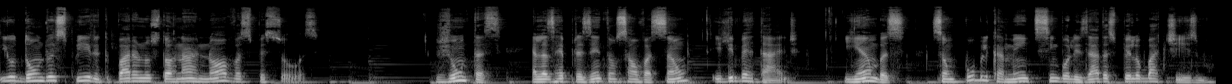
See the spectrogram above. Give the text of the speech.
e o dom do Espírito para nos tornar novas pessoas. Juntas, elas representam salvação e liberdade, e ambas são publicamente simbolizadas pelo batismo.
